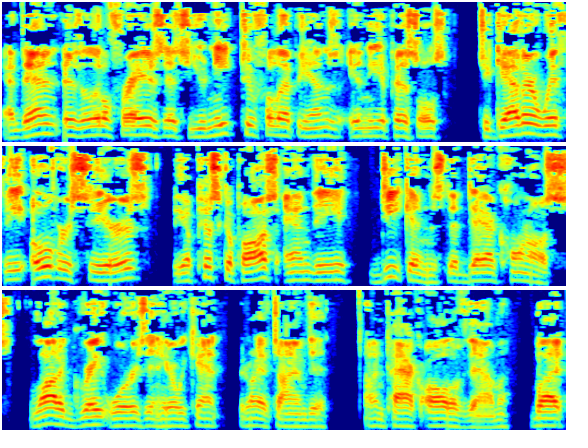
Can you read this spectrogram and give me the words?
And then there's a little phrase that's unique to Philippians in the epistles, together with the overseers, the episkopos, and the deacons, the diakonos. A lot of great words in here. We can't, we don't have time to unpack all of them, but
